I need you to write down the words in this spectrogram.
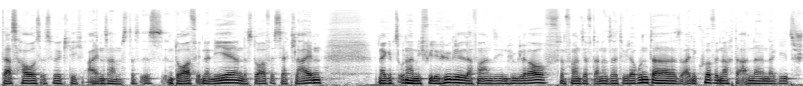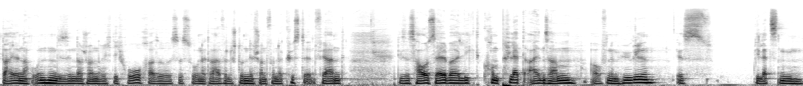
das Haus ist wirklich einsamst. Das ist ein Dorf in der Nähe und das Dorf ist sehr klein. Da gibt es unheimlich viele Hügel, da fahren sie den Hügel rauf, dann fahren sie auf der anderen Seite wieder runter. Ist eine Kurve nach der anderen, da geht es steil nach unten, die sind da schon richtig hoch, also es ist so eine Dreiviertelstunde schon von der Küste entfernt. Dieses Haus selber liegt komplett einsam auf einem Hügel, ist die letzten,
